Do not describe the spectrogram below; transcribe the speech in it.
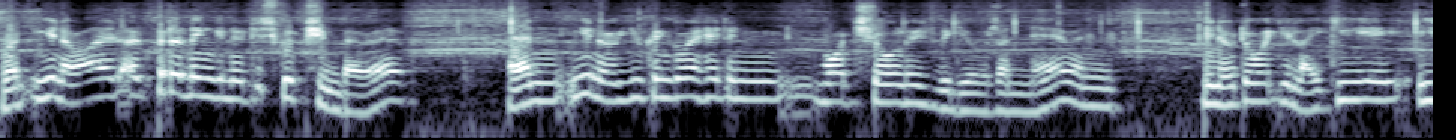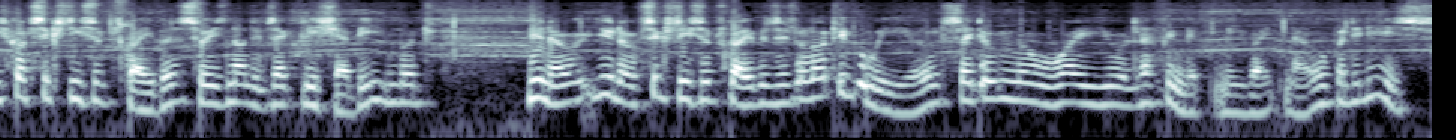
But, you know, I'll, I'll put a link in the description below, And, you know, you can go ahead and watch all his videos on there and you know, do what you like. He he's got 60 subscribers, so he's not exactly shabby, but you know, you know, 60 subscribers is a lot in wheels. I don't know why you're laughing at me right now, but it is.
